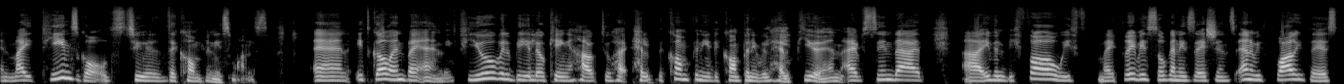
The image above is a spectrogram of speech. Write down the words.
and my team's goals to the company's ones. And it go end by end. If you will be looking how to ha- help the company, the company will help you. And I've seen that uh, even before with my previous organizations and with Qualitest,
